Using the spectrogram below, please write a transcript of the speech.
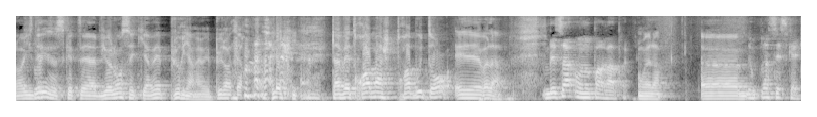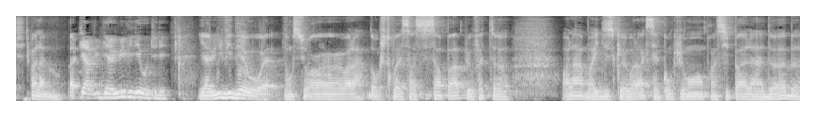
Alors XD, ce qui était violent, c'est qu'il y avait plus rien, il y avait plus d'interface. T'avais trois trois boutons, et voilà. Mais ça, on en parlera après. Voilà. Euh, Donc là, c'est Sketch. voilà. Il y a, il y a huit vidéos, tu dis. Il y a huit vidéos, ouais. Donc sur un, voilà. Donc je trouvais ça assez sympa. Puis au fait, euh, voilà, bah ils disent que voilà que c'est le concurrent principal à Adobe,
